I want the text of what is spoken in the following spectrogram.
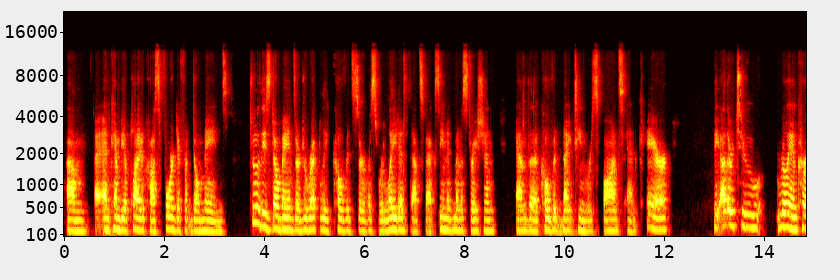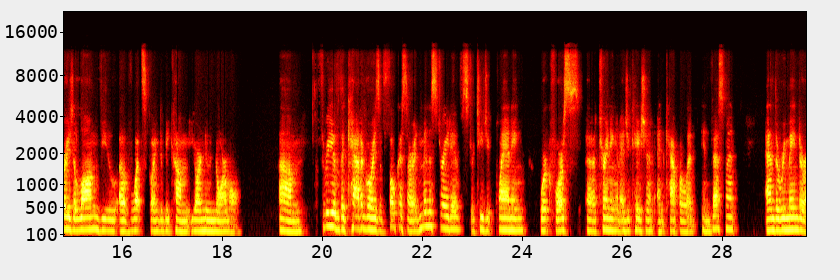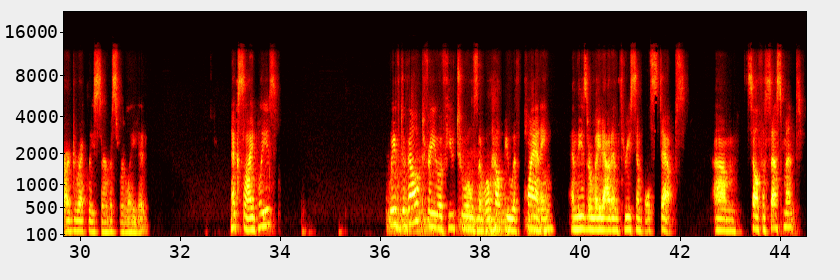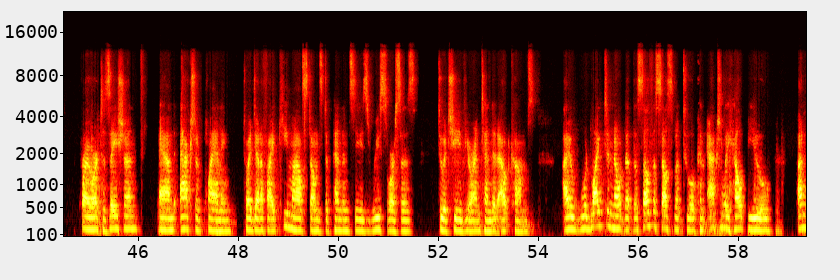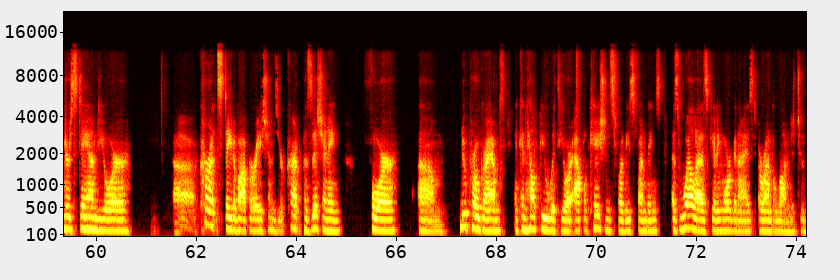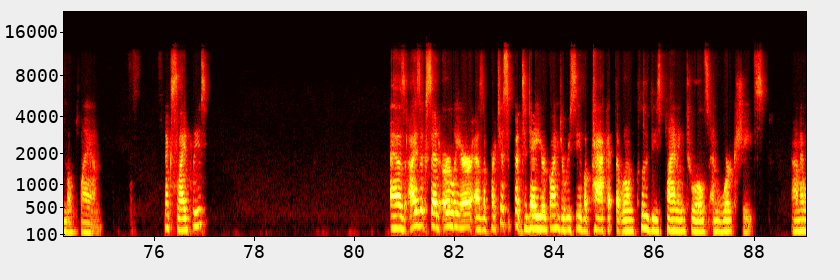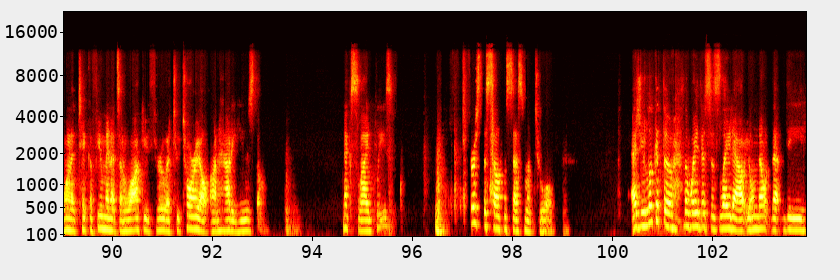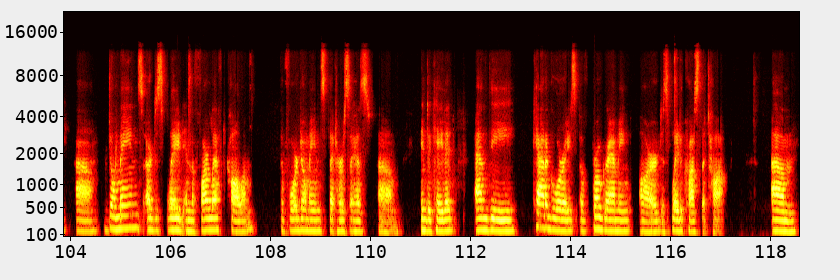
um, and can be applied across four different domains. Two of these domains are directly COVID service related, that's vaccine administration and the COVID 19 response and care. The other two really encourage a long view of what's going to become your new normal. Um, three of the categories of focus are administrative, strategic planning, workforce uh, training and education, and capital investment. And the remainder are directly service related. Next slide, please. We've developed for you a few tools that will help you with planning, and these are laid out in three simple steps um, self assessment, prioritization, and action planning to identify key milestones, dependencies, resources to achieve your intended outcomes. I would like to note that the self assessment tool can actually help you understand your uh, current state of operations, your current positioning for um, new programs, and can help you with your applications for these fundings, as well as getting organized around a longitudinal plan. Next slide, please. As Isaac said earlier, as a participant today, you're going to receive a packet that will include these planning tools and worksheets. And I want to take a few minutes and walk you through a tutorial on how to use them. Next slide, please. First, the self-assessment tool. As you look at the, the way this is laid out, you'll note that the uh, domains are displayed in the far left column the four domains that HRSA has um, indicated, and the categories of programming are displayed across the top. Um,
